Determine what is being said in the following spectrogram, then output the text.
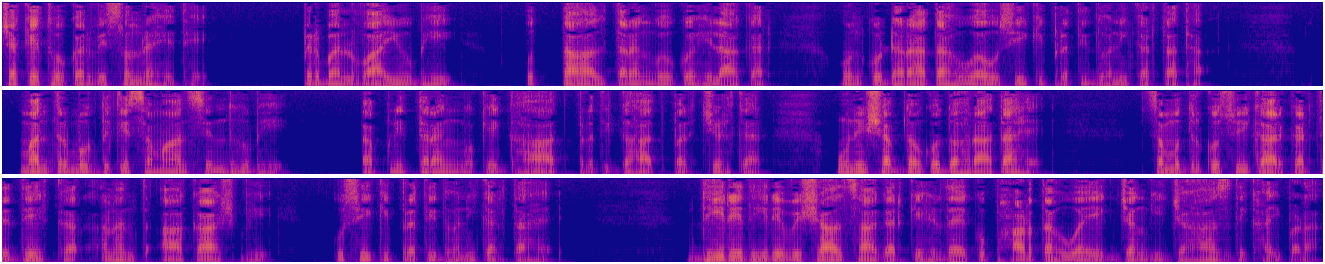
चकित होकर वे सुन रहे थे। प्रबल वायु भी उत्ताल तरंगों को हिलाकर उनको डराता हुआ उसी की प्रतिध्वनि करता था। मंत्रमुग्ध के समान सिंधु भी अपनी तरंगों के घात प्रतिघात पर चिढ़कर उन्हीं शब्दों को दोहराता है। समुद्र को स्वीकार करते देखकर अनंत आकाश भी उसी की प्रतिध्वनि करता है। धीरे धीरे विशाल सागर के हृदय को फाड़ता हुआ एक जंगी जहाज़ दिखाई पड़ा।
